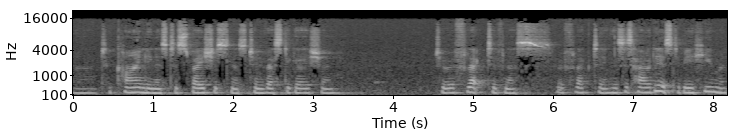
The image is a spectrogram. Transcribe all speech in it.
uh, to kindliness, to spaciousness, to investigation, to reflectiveness, reflecting. This is how it is to be human.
